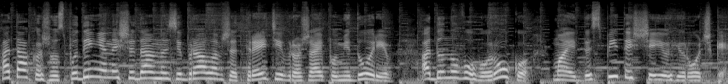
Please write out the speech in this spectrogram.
А також господиня нещодавно зібрала вже третій врожай помідорів. А до нового року мають доспіти ще й огірочки.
